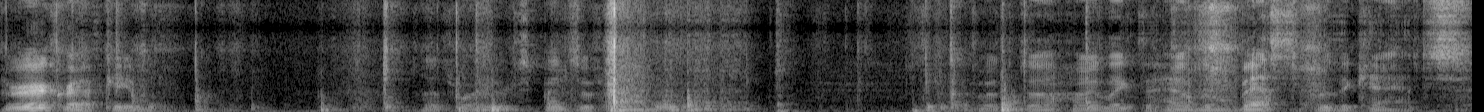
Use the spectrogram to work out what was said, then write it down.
They're aircraft cable. That's why they're expensive. But uh, I like to have the best for the cats.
